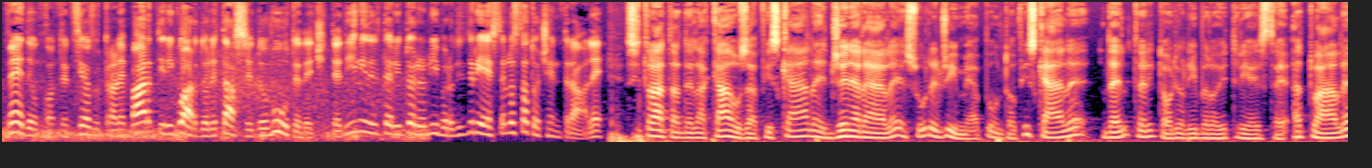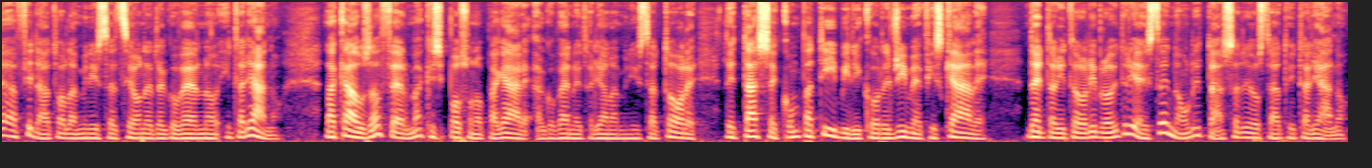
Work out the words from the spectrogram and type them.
vede un contenzioso tra le parti riguardo le tasse dovute dai cittadini del territorio libero di Trieste allo Stato centrale. Si tratta della causa fiscale generale sul regime appunto fiscale del territorio libero di Trieste attuale affidato all'amministrazione amministrazione del governo italiano. La causa afferma che si possono pagare al governo italiano amministratore le tasse compatibili col regime fiscale del territorio libero di Trieste e non le tasse dello Stato italiano.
